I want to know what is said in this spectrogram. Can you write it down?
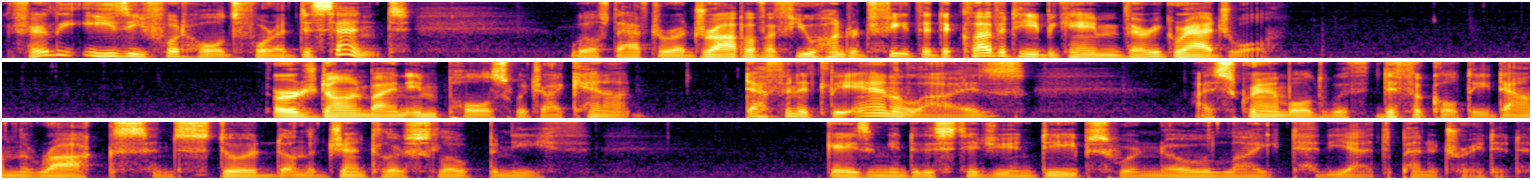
fairly easy footholds for a descent, whilst after a drop of a few hundred feet the declivity became very gradual urged on by an impulse which I cannot definitely analyze, I scrambled with difficulty down the rocks and stood on the gentler slope beneath, gazing into the Stygian deeps where no light had yet penetrated.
